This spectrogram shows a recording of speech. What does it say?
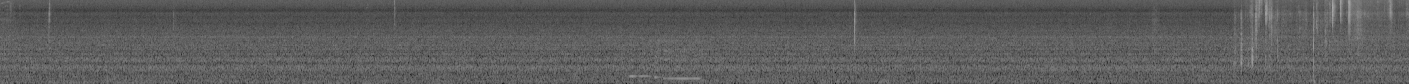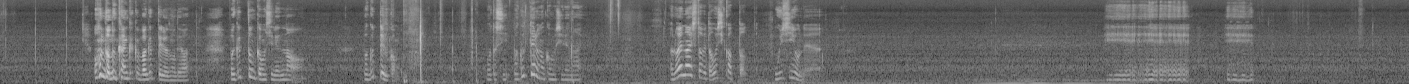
温度の感覚バグってるのではって。バグっとんかもしれんな。バグってるかも。私バグってるのかもしれない。アロエナイス食べた美味しかったって。美味しいよね。へえへえ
